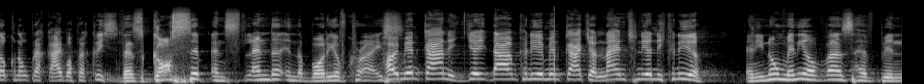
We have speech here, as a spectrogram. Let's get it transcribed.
នៅក្នុងព្រះកាយរបស់ព្រះគ្រីស្ទ There's gossip and slander in the body of Christ. ហើយមានការនិយាយដើមគ្នាមានការចំណែនឈ្នានេះគ្នា And you know, many of us have been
